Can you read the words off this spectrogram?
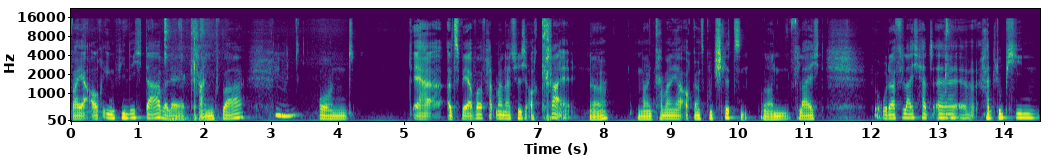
war ja auch irgendwie nicht da, weil er ja krank war. Mhm. Und er als Werwolf hat man natürlich auch Krallen, ne? Und dann kann man ja auch ganz gut schlitzen. Und dann vielleicht, oder vielleicht hat, äh, hat Lupin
